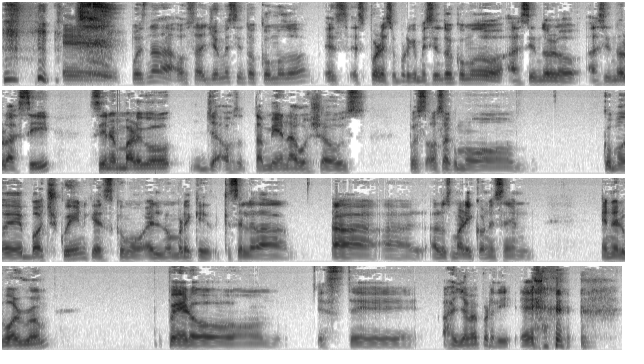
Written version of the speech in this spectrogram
eh, pues nada, o sea, yo me siento cómodo, es, es por eso, porque me siento cómodo haciéndolo, haciéndolo así. Sin embargo, ya, o sea, también hago shows, pues, o sea, como, como de Butch Queen, que es como el nombre que, que se le da a, a, a los maricones en, en el ballroom. Pero, este, ay, ya me perdí. Eh,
